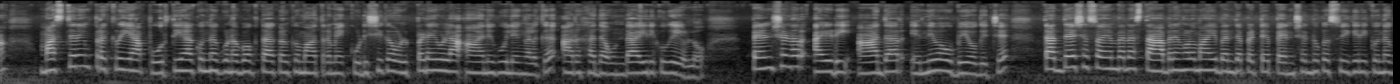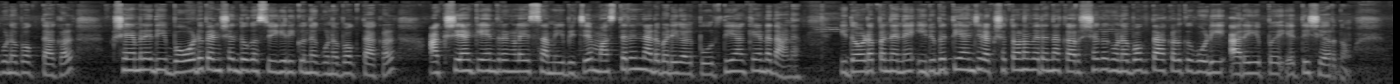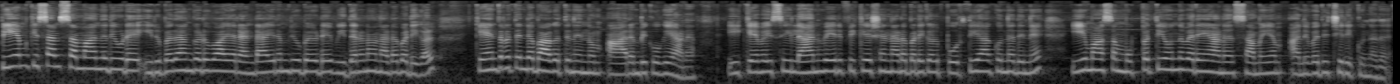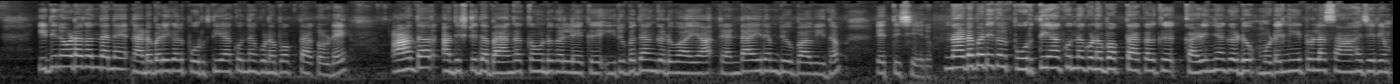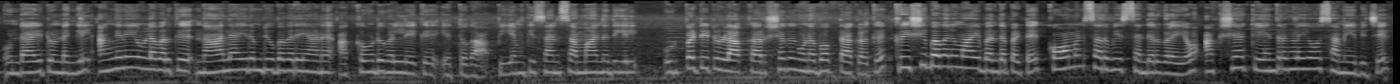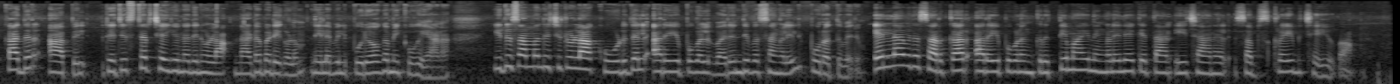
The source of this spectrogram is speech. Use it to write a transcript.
മസ്റ്ററിംഗ് പ്രക്രിയ പൂർത്തിയാക്കുന്ന ഗുണഭോക്താക്കൾക്ക് മാത്രമേ കുടിശ്ശിക ഉൾപ്പെടെയുള്ള ആനുകൂല്യങ്ങൾക്ക് അർഹത ഉണ്ടായിരിക്കുകയുള്ളൂ. പെൻഷനർ ഐ ഡി ആധാർ എന്നിവ ഉപയോഗിച്ച് തദ്ദേശ സ്വയംഭരണ സ്ഥാപനങ്ങളുമായി ബന്ധപ്പെട്ട് പെൻഷൻ തുക സ്വീകരിക്കുന്ന ഗുണഭോക്താക്കൾ ക്ഷേമനിധി ബോർഡ് പെൻഷൻ തുക സ്വീകരിക്കുന്ന ഗുണഭോക്താക്കൾ അക്ഷയ കേന്ദ്രങ്ങളെ സമീപിച്ച് മസ്തരൻ നടപടികൾ പൂർത്തിയാക്കേണ്ടതാണ്. ഇതോടൊപ്പം തന്നെ ഇരുപത്തിയഞ്ച് ലക്ഷത്തോളം വരുന്ന കർഷക ഗുണഭോക്താക്കൾക്ക് കൂടി അറിയിപ്പ് എത്തിച്ചേർന്നു. പി എം കിസാൻ സമ്മാൻ നിധിയുടെ ഇരുപതാം ഗഡുവായ രണ്ടായിരം രൂപയുടെ വിതരണ നടപടികൾ കേന്ദ്രത്തിന്റെ ഭാഗത്തു നിന്നും ആരംഭിക്കുകയാണ്. E K Y C land verification നടപടികൾ പൂർത്തിയാക്കുന്നതിന് ഈ മാസം മുപ്പത്തിയൊന്ന് വരെയാണ് സമയം അനുവദിച്ചിരിക്കുന്നത്. ഇതിനോടകം തന്നെ നടപടികൾ പൂർത്തിയാക്കുന്ന ഗുണഭോക്താക്കളുടെ ആധാർ അധിഷ്ഠിത ബാങ്ക് അക്കൗണ്ടുകളിലേക്ക് ഇരുപതാം ഗഡുവായ രണ്ടായിരം രൂപ വീതം എത്തിച്ചേരും. നടപടികൾ പൂർത്തിയാക്കുന്ന ഗുണഭോക്താക്കൾക്ക് കഴിഞ്ഞ ഗഡു മുടങ്ങിയിട്ടുള്ള സാഹചര്യം ഉണ്ടായിട്ടുണ്ടെങ്കിൽ അങ്ങനെയുള്ളവർക്ക് നാലായിരം രൂപ വരെയാണ് അക്കൗണ്ടുകളിലേക്ക് എത്തുക. പി കിസാൻ സമ്മാൻ നിധിയിൽ ഉൾപ്പെട്ടിട്ടുള്ള കർഷക ഗുണഭോക്താക്കൾക്ക് കൃഷിഭവനുമായി ബന്ധപ്പെട്ട് കോമൺ സർവീസ് സെന്ററുകളെയോ അക്ഷയ കേന്ദ്രങ്ങളെയോ സമീപിച്ച് കതിർ ആപ്പിൽ രജിസ്റ്റർ ചെയ്യുന്നതിനുള്ള നടപടികളും നിലവിൽ പുരോഗമിക്കുകയാണ്. ഇത് സംബന്ധിച്ചിട്ടുള്ള കൂടുതൽ അറിയിപ്പുകൾ വരും ദിവസങ്ങളിൽ പുറത്തുവരും എല്ലാവിധ സർക്കാർ അറിയിപ്പുകളും കൃത്യമായി നിങ്ങളിലേക്ക് എത്താൻ ഈ ചാനൽ സബ്സ്ക്രൈബ് ചെയ്യുക.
